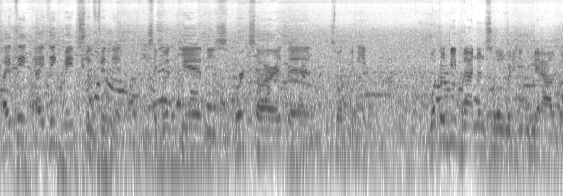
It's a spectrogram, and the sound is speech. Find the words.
I think I think Bates will fit in. He's a good kid, he works hard, and it's what we need. What will be Brandon's role with Meralco?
